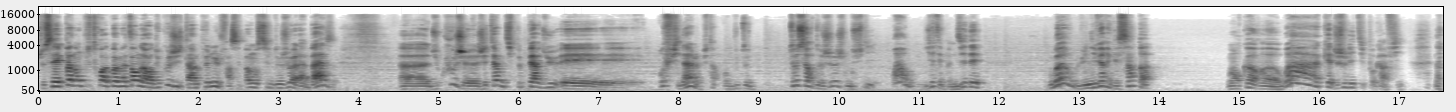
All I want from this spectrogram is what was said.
Je savais pas non plus trop à quoi m'attendre, alors du coup j'étais un peu nul, enfin c'est pas mon style de jeu à la base, euh, du coup, j'étais un petit peu perdu. Et au final, putain, au bout de deux heures de jeu, je me suis dit, waouh, il y a des bonnes idées. Waouh, l'univers il est sympa. Ou encore, euh, waouh, quelle jolie typographie. Non,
